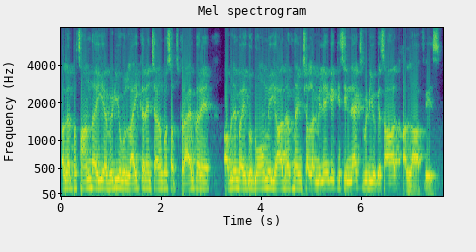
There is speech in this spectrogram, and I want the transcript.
اگر پسند آئی ہے، ویڈیو کو لائک کریں، چینل کو سبسکرائب کریں۔ اپنے بھائی کو دعاؤں میں یاد رکھنا، انشاءاللہ ملیں گے کسی نیکس ویڈیو کے ساتھ۔ اللہ حافظ۔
